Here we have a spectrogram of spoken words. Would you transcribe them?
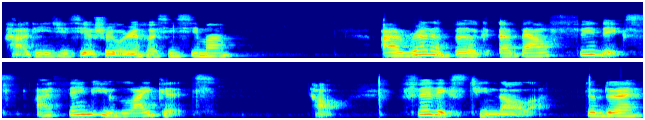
好，第一句结束，有任何信息吗？I read a book about physics. I think you'd like it. 好，physics 听到了，对不对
